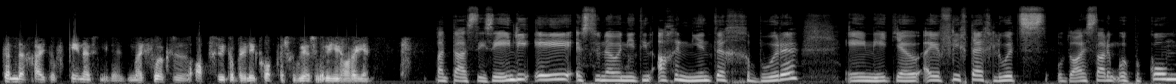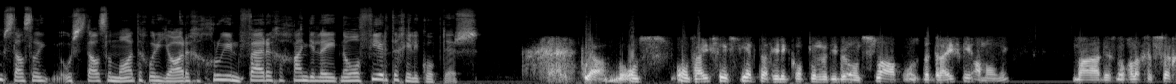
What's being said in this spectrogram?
kundigheid of kennis nie. My fokus is absoluut op helikopters gewees oor die jare heen. Fantasties. Henry E is toe nou in 1998 gebore en het jou eie vliegtyg loods op daai stadium ook bekom. Stelsel stelselmatig oor die jare gegroei en verder gegaan. Jy het nou al 40 helikopters. Ja, ons ons huis het 40 helikopters wat hier by ons slaap. Ons bedryf nie almal nie. Maar dis nog 'n gesig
